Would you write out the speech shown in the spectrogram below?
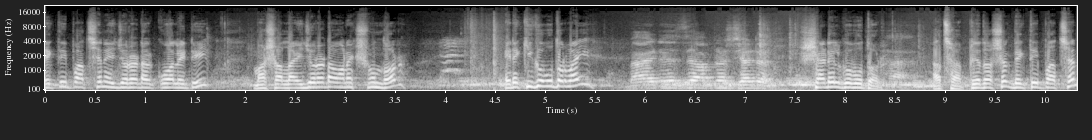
দেখতেই পাচ্ছেন এই জোড়াটার কোয়ালিটি মাশাল্লাহ এই জোড়াটা অনেক সুন্দর। এটা কি কবুতর ভাই? শ্যাডেল কবুতর। হ্যাঁ। আচ্ছা প্রিয় দর্শক দেখতেই পাচ্ছেন।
